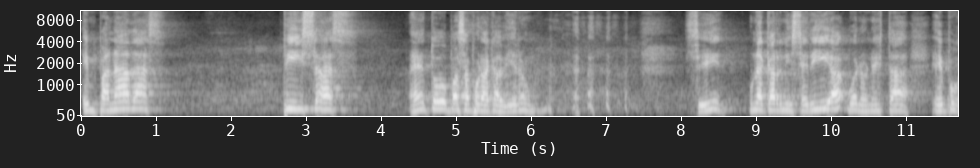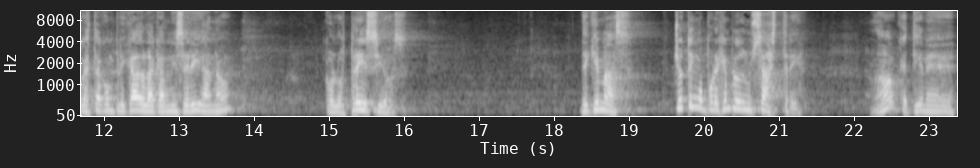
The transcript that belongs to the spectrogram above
Empanadas, pizzas, ¿eh? todo pasa por acá, ¿vieron? ¿Sí? Una carnicería, bueno, en esta época está complicado la carnicería, ¿no? Con los precios. ¿De qué más? Yo tengo, por ejemplo, de un sastre, que tiene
